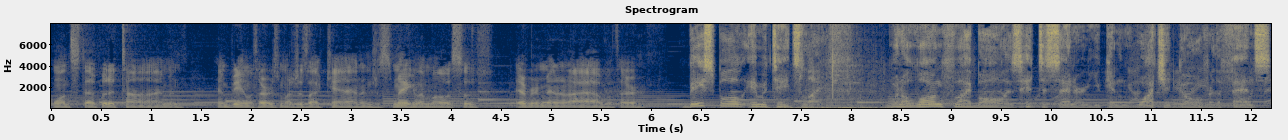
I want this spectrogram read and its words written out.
one step at a time and, and being with her as much as I can and just making the most of every minute I have with her. Baseball imitates life. When a long fly ball is hit to center, you can watch it go over the fence.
